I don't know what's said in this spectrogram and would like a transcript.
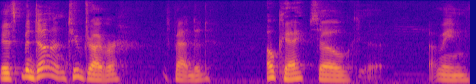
It's been done. Tube driver is patented. Okay. So, uh, I mean,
